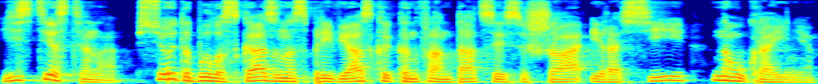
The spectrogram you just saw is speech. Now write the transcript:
Естественно, все это было сказано с привязкой к конфронтации США и России на Украине.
